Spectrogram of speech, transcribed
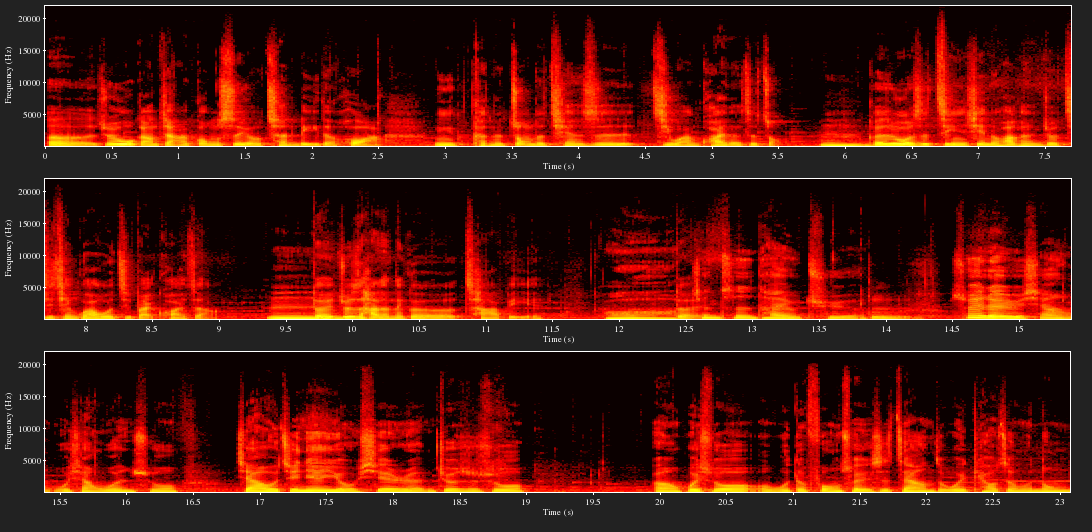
呃，就是我刚讲的公式有成立的话，你可能中的钱是几万块的这种，嗯，可是如果是金星的话，可能就几千块或几百块这样，嗯，对，就是它的那个差别。哦，对，真真的太有趣了。嗯，所以雷雨，像我想问说，假如今天有些人就是说，嗯、呃，会说、哦、我的风水是这样子，我会调整，我弄，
